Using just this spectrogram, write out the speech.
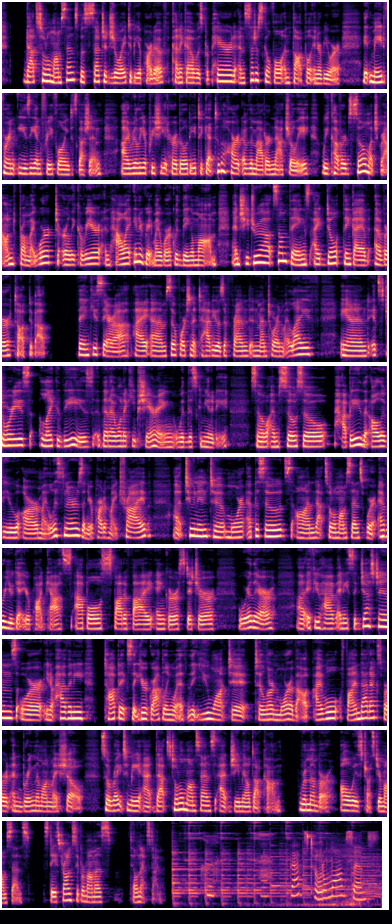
That's Total Mom Sense was such a joy to be a part of. Kanika was prepared and such a skillful and thoughtful interviewer. It made for an easy and free flowing discussion. I really appreciate her ability to get to the heart of the matter naturally. We covered so much ground from my work to early career and how I integrate my work with being a mom. And she drew out some things I don't think I have ever talked about. Thank you, Sarah. I am so fortunate to have you as a friend and mentor in my life. And it's stories like these that I want to keep sharing with this community. So I'm so, so happy that all of you are my listeners and you're part of my tribe. Uh, tune in to more episodes on That Total Mom Sense wherever you get your podcasts Apple, Spotify, Anchor, Stitcher. We're there. Uh, if you have any suggestions or you know have any topics that you're grappling with that you want to to learn more about i will find that expert and bring them on my show. So write to me at that's total mom sense at gmail.com remember always trust your mom sense. Stay strong super mamas till next time. That's total mom sense.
